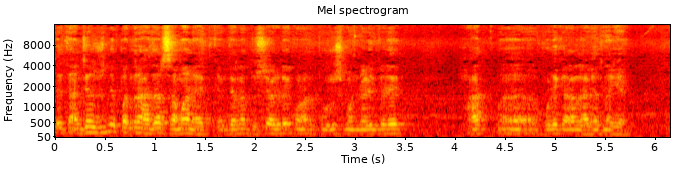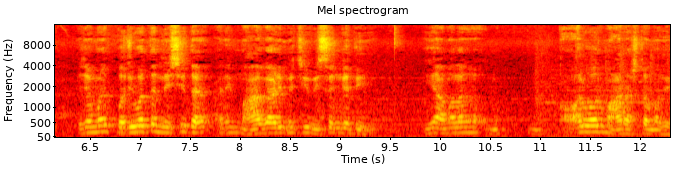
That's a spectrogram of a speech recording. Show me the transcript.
तर त्यांच्या दृष्टीने पंधरा हजार समान आहेत. कारण त्यांना दुसऱ्याकडे कोणाला पुरुष मंडळीकडे हात पुढे करायला लागत नाही आहे त्याच्यामुळे परिवर्तन निश्चित आहे आणि महागाडीची विसंगती ही आम्हाला ऑल ओव्हर महाराष्ट्रामध्ये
